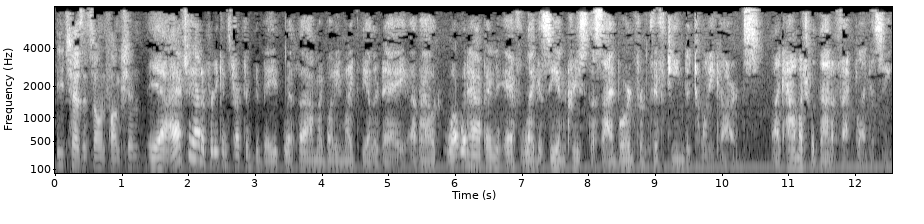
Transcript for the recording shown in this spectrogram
each has its own function. Yeah, I actually had a pretty constructive debate with uh, my buddy Mike the other day about what would happen if Legacy increased the sideboard from 15 to 20 cards. Like, how much would that affect Legacy?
